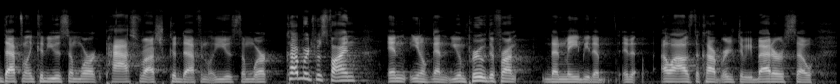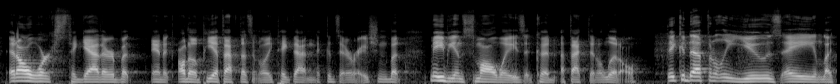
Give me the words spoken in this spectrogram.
definitely could use some work. Pass rush could definitely use some work. Coverage was fine, and you know, again, you improve the front, then maybe the, it allows the coverage to be better. So it all works together. But and it, although PFF doesn't really take that into consideration, but maybe in small ways it could affect it a little. They could definitely use a like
